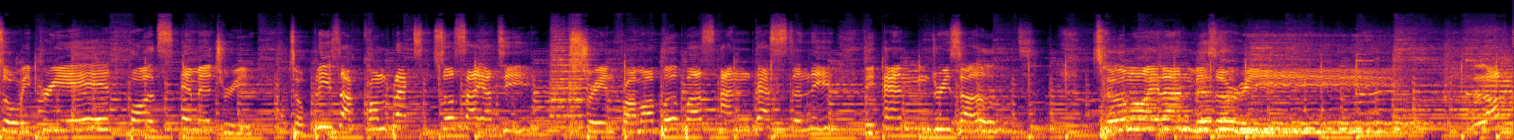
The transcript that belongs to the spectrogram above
So we create false imagery to please a complex society, straying from our purpose and destiny. The end result turmoil and misery. Love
